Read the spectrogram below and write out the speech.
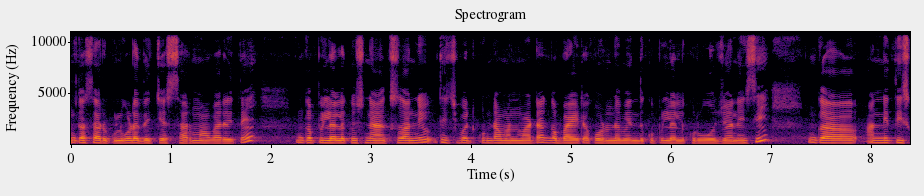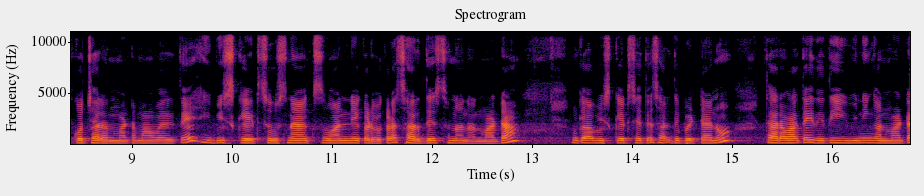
ఇంకా సరుకులు కూడా తెచ్చేస్తారు మా వారైతే. ఇంకా పిల్లలకు స్నాక్స్ అన్నీ తెచ్చిపెట్టుకుంటాం అనమాట ఇంకా బయట కొనడం ఎందుకు పిల్లలకు రోజు అనేసి ఇంకా అన్నీ తీసుకొచ్చారనమాట మా వారైతే. ఈ బిస్కెట్స్ స్నాక్స్ అన్నీ ఇక్కడ సర్దేస్తున్నాను అనమాట ఇంకా బిస్కెట్స్ అయితే సర్ది పెట్టాను. తర్వాత ఇదైతే ఈవినింగ్ అనమాట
